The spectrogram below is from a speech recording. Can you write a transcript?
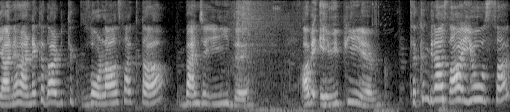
Yani her ne kadar bir tık zorlansak da bence iyiydi. Abi MVP'yim. Takım biraz daha iyi olsa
